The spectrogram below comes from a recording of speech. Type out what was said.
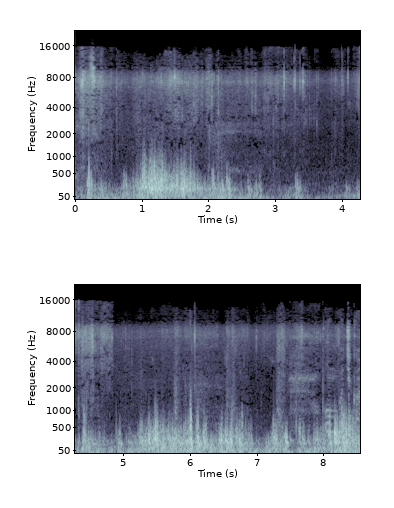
Дивіться. Бомбочка.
